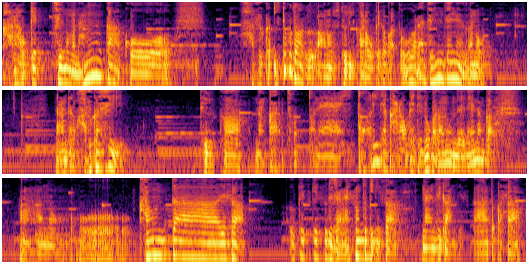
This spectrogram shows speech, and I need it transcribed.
カラオケっちっていうのもなんかこう、恥ずか、行ったことあるあの、一人カラオケとかって。俺は全然ね、あの、なんだろう、恥ずかしい。っていうか、なんかちょっとね、一人でカラオケってどうかと思うんだよね。なんか、あの、カウンターでさ、受付するじゃない？その時にさ、何時間ですか？とかさ、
